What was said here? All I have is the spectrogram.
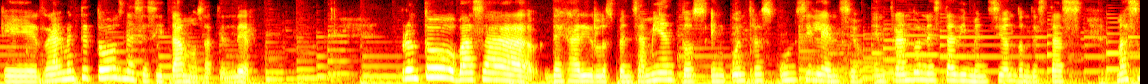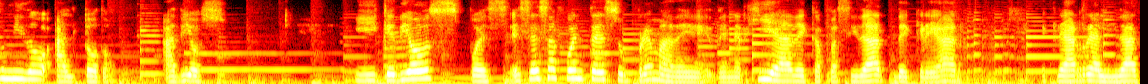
que realmente todos necesitamos atender. Pronto vas a dejar ir los pensamientos, encuentras un silencio, entrando en esta dimensión donde estás más unido al todo, a Dios. Y que Dios, pues, es esa fuente suprema de, de energía, de capacidad de crear, de crear realidad.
